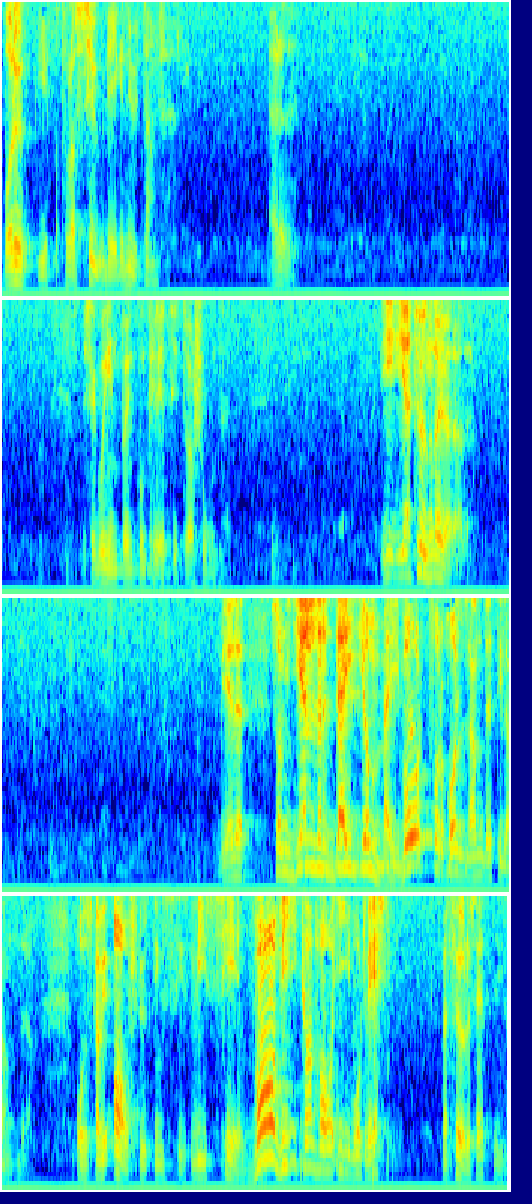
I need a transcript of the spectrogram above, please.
vår uppgift att hålla surdegen utanför? Är det det? Vi ska gå in på en konkret situation här. Jag är tvungen att göra det. Det gäller som gäller dig och mig, vårt förhållande till andra. Och så ska vi avslutningsvis se vad vi kan ha i vårt väsen med förutsättningarna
